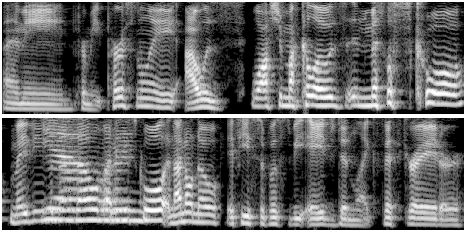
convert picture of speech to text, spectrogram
I mean, for me personally, I was washing my clothes in middle school, maybe even Yeah, in elementary I mean- school, and I don't know if he's supposed to be aged in like fifth grade or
